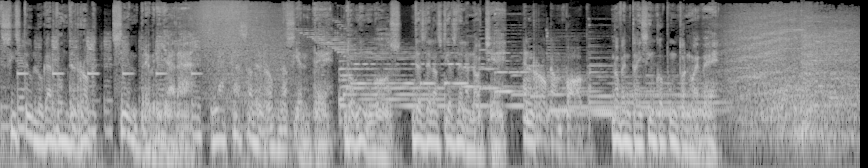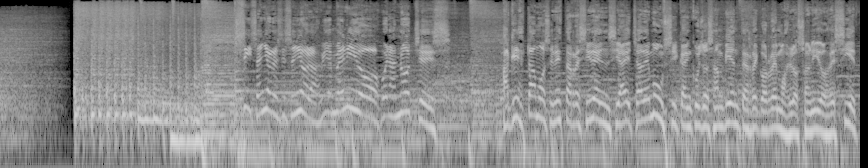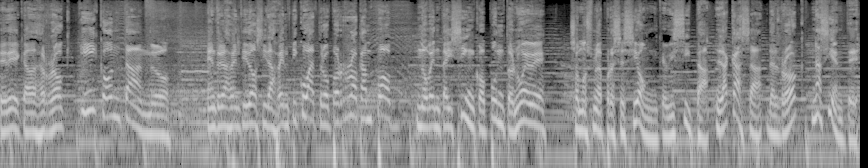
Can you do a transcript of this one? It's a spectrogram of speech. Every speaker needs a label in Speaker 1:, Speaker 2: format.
Speaker 1: existe un lugar donde el rock siempre brillará. La Casa del Rock Naciente. Domingos, desde las 10 de la noche, en Rock and Pop 95.9.
Speaker 2: Sí, Señores y señoras, bienvenidos, buenas noches. Aquí estamos en esta residencia hecha de música en cuyos ambientes recorremos los sonidos de siete décadas de rock y contando. Entre las 22 y las 24 por Rock and Pop 95.9 somos una procesión que visita la casa del rock naciente.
